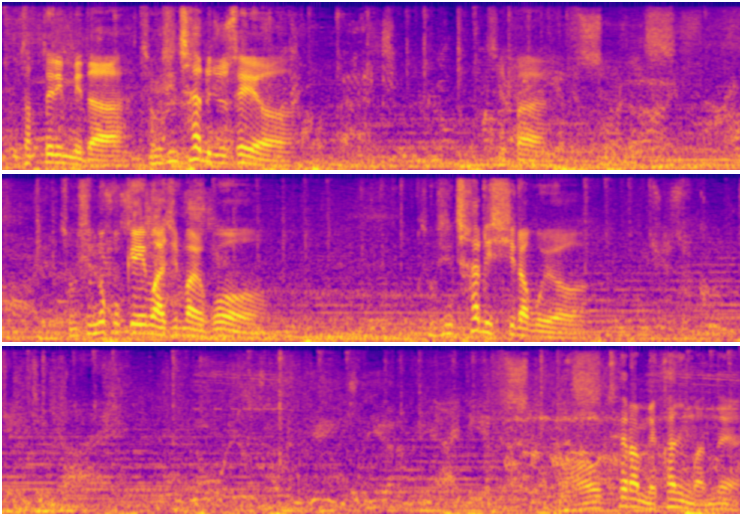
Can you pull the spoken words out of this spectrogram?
부탁드립니다. 정신 차려주세요 제발. 정신 놓고 게임하지 말고 정신 차리시라고요. 아우 테란 메카닉 맞네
